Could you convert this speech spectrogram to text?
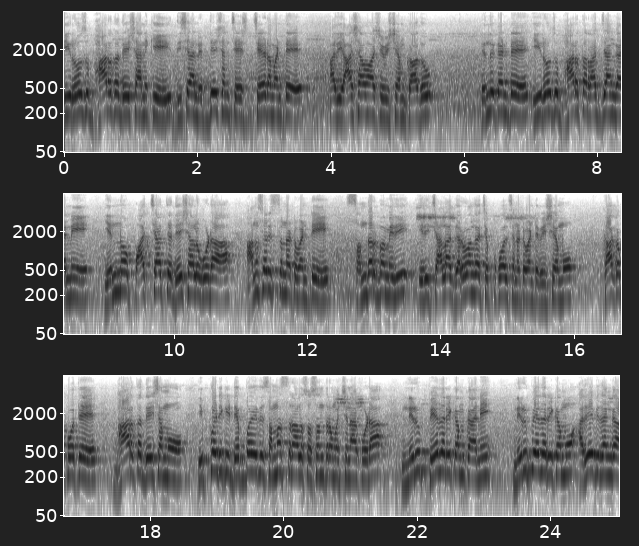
ఈరోజు భారతదేశానికి దిశానిర్దేశం చే చేయడం అంటే అది ఆషామాషి విషయం కాదు. ఎందుకంటే ఈరోజు భారత రాజ్యాంగాన్ని ఎన్నో పాశ్చాత్య దేశాలు కూడా అనుసరిస్తున్నటువంటి సందర్భం ఇది. ఇది చాలా గర్వంగా చెప్పుకోవాల్సినటువంటి విషయము. కాకపోతే భారతదేశము ఇప్పటికి డెబ్బై ఐదు సంవత్సరాలు స్వతంత్రం వచ్చినా కూడా నిరుపేదరికం కానీ నిరుపేదరికము అదేవిధంగా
